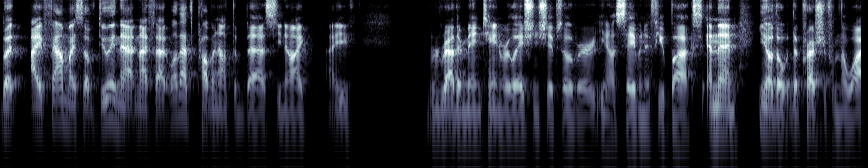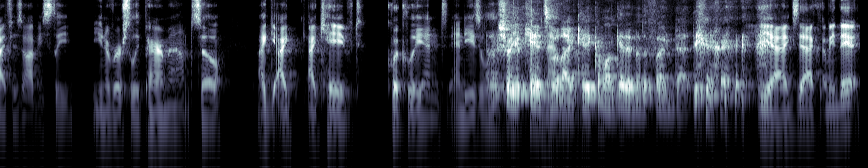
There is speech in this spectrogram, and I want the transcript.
But I found myself doing that and I thought, well, that's probably not the best. You know, I, I would rather maintain relationships over, you know, saving a few bucks. And then, you know, the, the pressure from the wife is obviously universally paramount. So I, I, I caved quickly and and easily. I'm sure your kids were like, "Hey, come on, get another phone, Dad." yeah, exactly. I mean, they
